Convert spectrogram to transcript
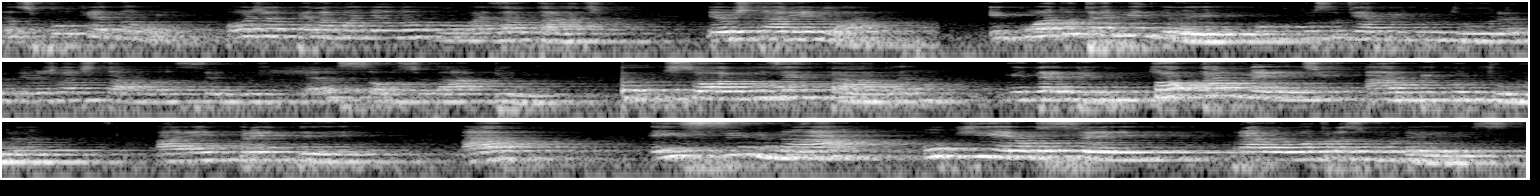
Eu disse, por que não ir? Hoje pela manhã eu não vou, mas à tarde eu estarei lá. E quando terminei o curso de apicultura, eu já estava sendo, era sócio da APIM. Sou aposentada, me dedico totalmente à apicultura, a empreender, a ensinar o que eu sei para outras mulheres.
